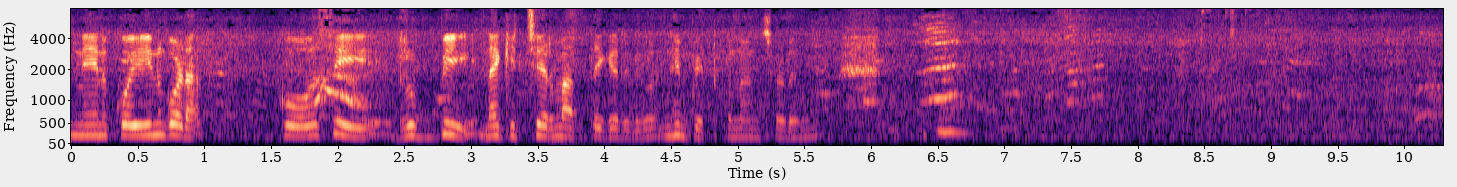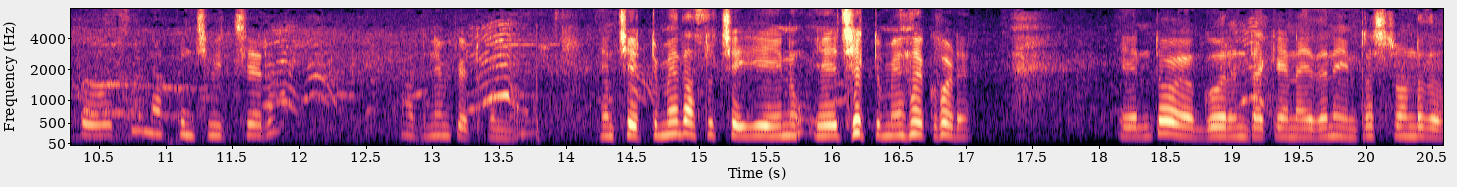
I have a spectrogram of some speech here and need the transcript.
నేను కొయ్యను కూడా కోసి రుబ్బి నాకు ఇచ్చారు మా అత్తయ్య గారు. ఇదిగో నేను పెట్టుకున్నాను చూడండి. కోసి నాకు కొంచెం ఇచ్చారు. అది నేను పెట్టుకున్నాను. నేను చెట్టు మీద అసలు చెయ్యను. ఏ చెట్టు మీద కూడా. ఏంటో గోరింటాకైనా ఏదైనా ఇంట్రెస్ట్ ఉండదు.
